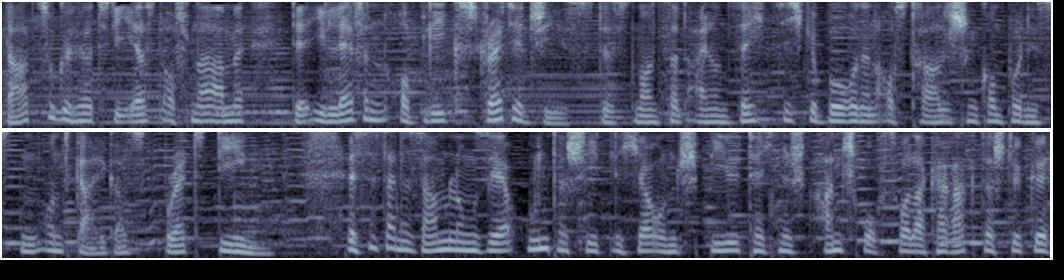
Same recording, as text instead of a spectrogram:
Dazu gehört die Erstaufnahme der Eleven Oblique Strategies des 1961 geborenen australischen Komponisten und Geigers Brett Dean. Es ist eine Sammlung sehr unterschiedlicher und spieltechnisch anspruchsvoller Charakterstücke,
